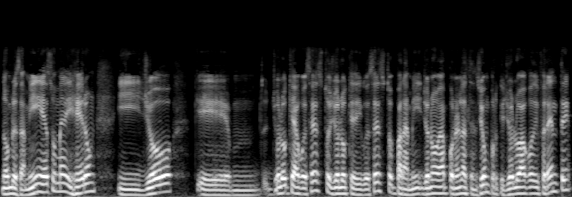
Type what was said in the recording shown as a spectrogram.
No, hombres, a mí eso me dijeron y yo em, yo lo que hago es esto, yo lo que digo es esto, para mí yo no voy a poner la atención porque yo lo hago diferente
